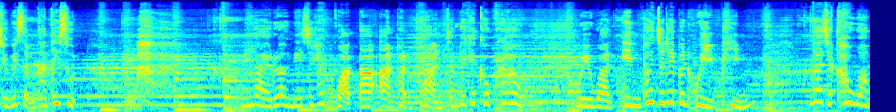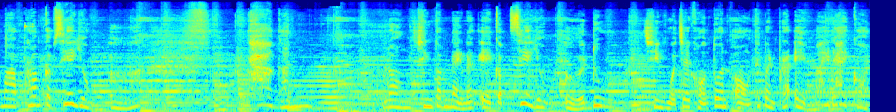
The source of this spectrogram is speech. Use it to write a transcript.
ชีวิตสำคัญที่สุด นิยายเรื่องนี้ฉันแค่กวาดตาอ่านผ่านๆจำได้แค่คร่าวๆวีหวานอินเพิ่งจะได้เป็นอุยผิน น่าจะเข้าวางมาพร้อมกับเสี่ยหยงเอ๋อ ถ้างั้น ลองชิงตำแหน่งนางเอกกับเสี่ยหยงเอ๋อดู ชิงหัวใจของตวนอ่องที่เป็นพระเอกมาให้ได้ก่อน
